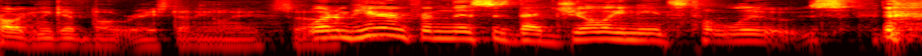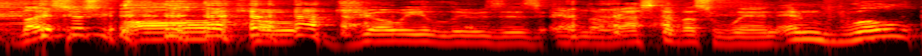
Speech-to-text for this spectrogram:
probably going to get boat raced anyway. So What I'm hearing from this is that Joey needs to lose. let's just all hope Joey loses and the rest of us win, and we'll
